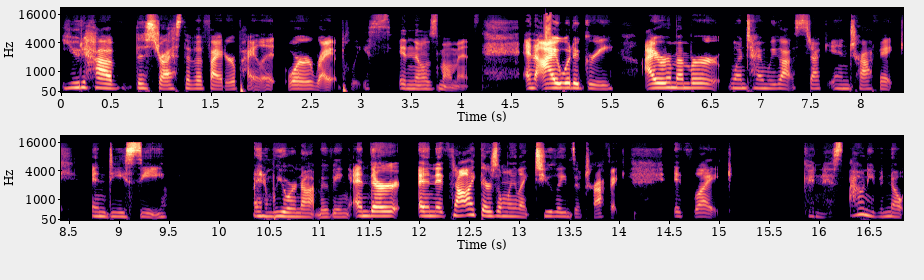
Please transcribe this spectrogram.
you'd have the stress of a fighter pilot or riot police in those moments. And I would agree. I remember one time we got stuck in traffic in DC and we were not moving. And there and it's not like there's only like two lanes of traffic. It's like goodness, I don't even know,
